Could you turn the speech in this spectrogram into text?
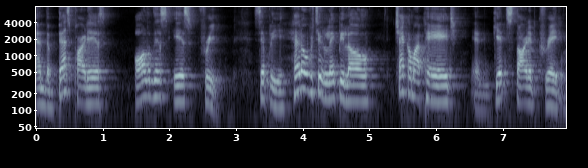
And the best part is, all of this is free. Simply head over to the link below, check out my page, and get started creating.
